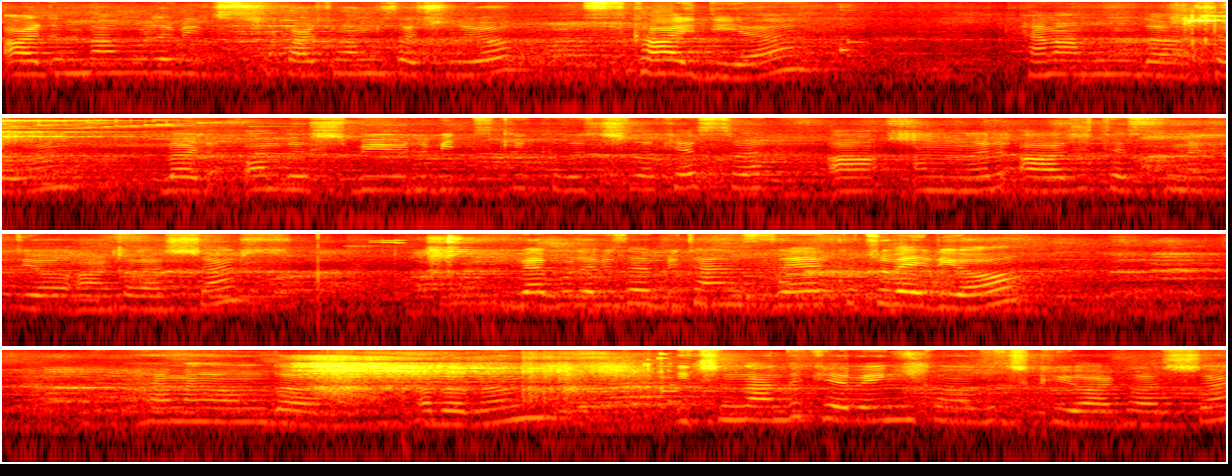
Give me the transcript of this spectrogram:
ardından burada bir çıkartmamız açılıyor. Sky diye. Hemen bunu da açalım. Böyle 15 büyülü bitki kılıçla kes ve onları ağacı teslim et diyor arkadaşlar. Ve burada bize bir tane Z kutu veriyor. Hemen onu da alalım. İçinden de kebeğin kanadı çıkıyor arkadaşlar.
